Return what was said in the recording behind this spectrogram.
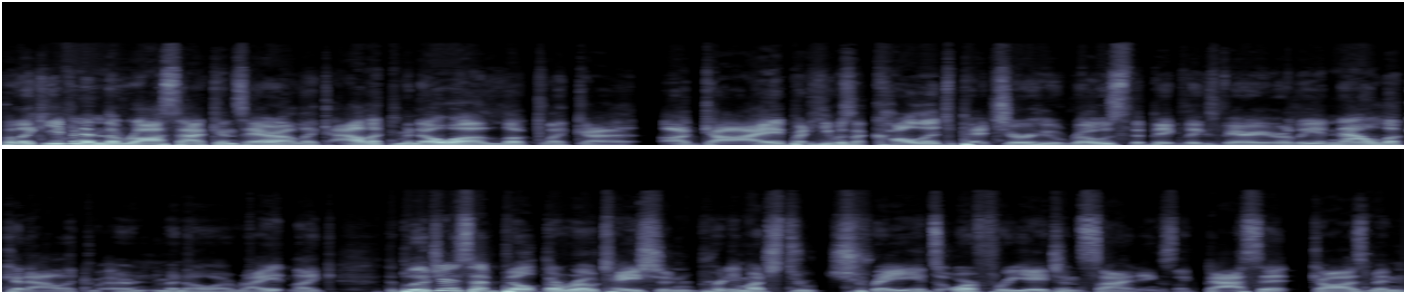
But like even in the Ross Atkins era, like Alek Manoah looked like a, a guy, but he was a college pitcher who rose the big leagues very early. And now look at Alek er, Manoah, right? Like the Blue Jays have built their rotation pretty much through trades or free agent signings, like Bassitt, Gausman,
